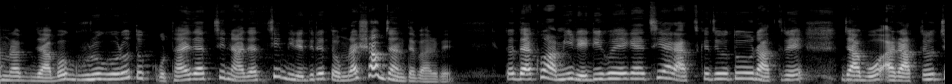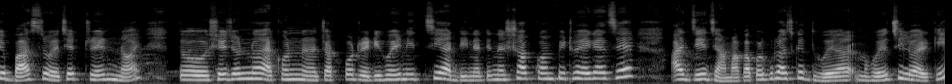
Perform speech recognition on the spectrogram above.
আমরা যাব ঘুরু ঘুরু। তো কোথায় যাচ্ছি, না যাচ্ছি, ধীরে ধীরে তোমরা সব জানতে পারবে। তো দেখো, আমি রেডি হয়ে গেছি আর আজকে যেহেতু রাত্রে যাব, আর রাত্রে হচ্ছে বাস রয়েছে ট্রেন নয়। তো সেই জন্য এখন চটপট রেডি হয়ে নিচ্ছি আর ডিনার টিনার সব কমপ্লিট হয়ে গেছে। আর যে জামা কাপড়গুলো আজকে ধোয়া হয়েছিল আর কি,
